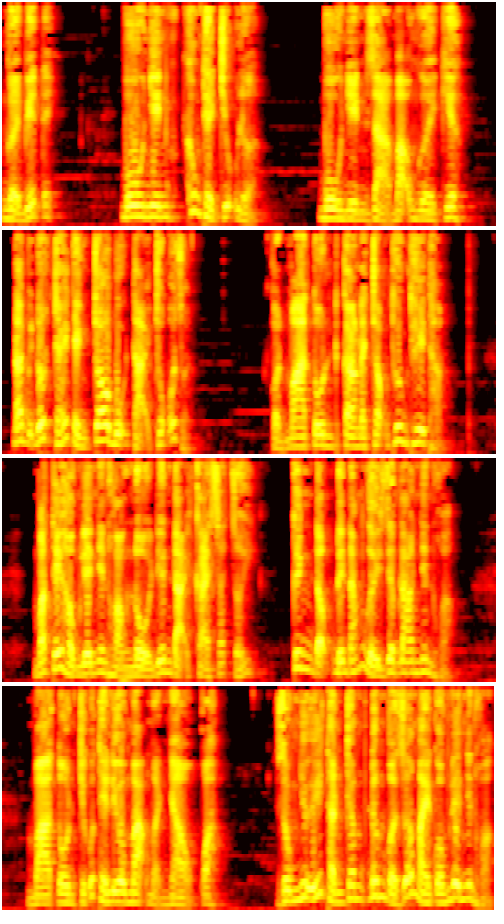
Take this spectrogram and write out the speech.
Người biết đấy, Bù nhìn không thể chịu lửa Bù nhìn giả mạo người kia Đã bị đốt cháy thành cho bụi tại chỗ rồi. Còn ma tôn càng là trọng thương thê thảm. Mắt thấy Hồng Liên Nhân Hoàng nổi điên đại khai sát giới, Kinh động đến đám người Diêm La Nhân Hoàng. Ma tôn chỉ có thể liều mạng mà nhào qua, Dùng như ý thần châm đâm vào giữa mày của Hồng Liên Nhân Hoàng.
